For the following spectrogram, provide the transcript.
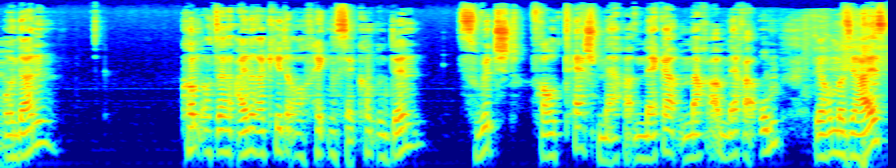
Und dann kommt auch da eine Rakete auf Hackensack kommt und dann switcht Frau Tashmacher, Mecker, Macher, Mecher um, wer auch immer sie heißt,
